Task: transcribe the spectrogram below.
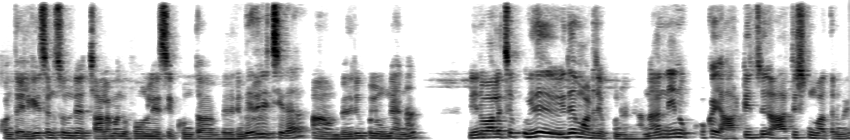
కొంత ఎలిగేషన్స్ ఉండే చాలా మంది ఫోన్లు వేసి కొంత బెదిరింపు బెదిరించిరా? బెదిరింపులు ఉన్నాయన్న నేను వాళ్ళకి చెప్పు ఇదే ఇదే మాట చెప్పుకుంటాను అన్న. నేను ఒక ఆర్టిస్ట్ ఆర్టిస్ట్ మాత్రమే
